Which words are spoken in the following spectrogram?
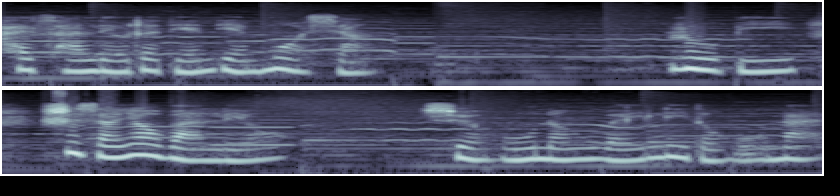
还残留着点点墨香，入鼻是想要挽留，却无能为力的无奈。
